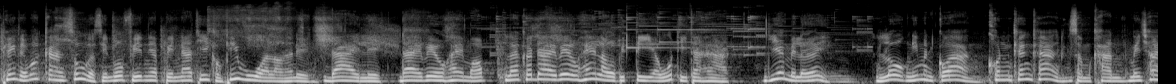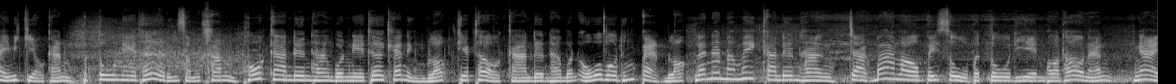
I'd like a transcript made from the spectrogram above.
เพียงแต่ว่าการสู้กับซินโวฟิสเนี่ยเป็นหน้าที่ของพี่วัวเรานั่นเอง ได้เหล็กได้เวลให้ม็อบ แล้วก็ได้เวลให้เราไปตีอาวุธอีตาหากเยี่ยมไปเลย โลกนี้มันกว้าง คนข้างๆ ถึงสำคัญ ไม่ใช่ไม่เกี่ยวกัน ประตูเนเธอร์ถึงสำคัญ เพราะการเดินทางบนเนเธอร์แค่ 1 บล็อก เทียบเท่ากับการเดินทางบนโอเวอร์โวถึง 8 บล็อก และนั่นทำให้การเดินทางจากบ้านเราไปสู่ประตู DN Portal นั้น ง่าย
